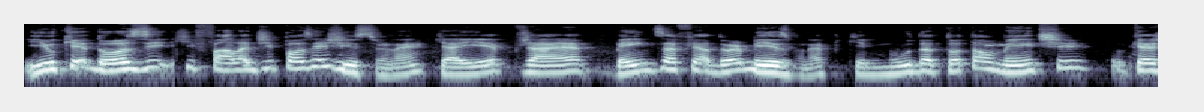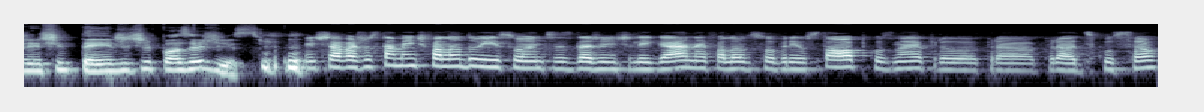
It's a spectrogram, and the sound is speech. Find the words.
E o Q12 que fala de pós-registro, né? Que aí já é bem desafiador mesmo, né? Porque muda totalmente o que a gente entende de pós-registro. A gente estava justamente falando isso antes da gente ligar, né? Falando sobre os tópicos, né? Para a discussão.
